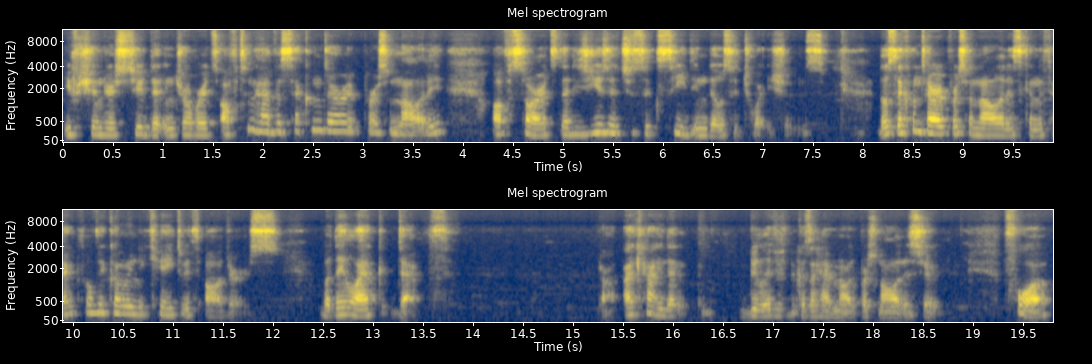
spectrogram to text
if she understood that introverts often have a secondary personality of sorts that is used to succeed in those situations. Those secondary personalities can effectively communicate with others, but they lack depth. I kind of believe it because I have my other personalities too. Four,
